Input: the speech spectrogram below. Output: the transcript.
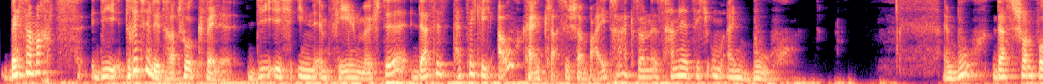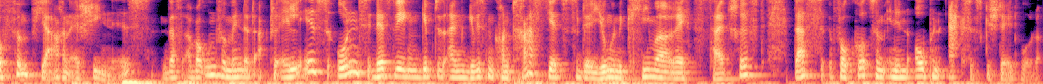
Besser macht's die dritte Literaturquelle, die ich Ihnen empfehlen möchte. Das ist tatsächlich auch kein klassischer Beitrag, sondern es handelt sich um ein Buch. Ein Buch, das schon vor fünf Jahren erschienen ist, das aber unvermindert aktuell ist und deswegen gibt es einen gewissen Kontrast jetzt zu der jungen Klimarechtszeitschrift, das vor kurzem in den Open Access gestellt wurde.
